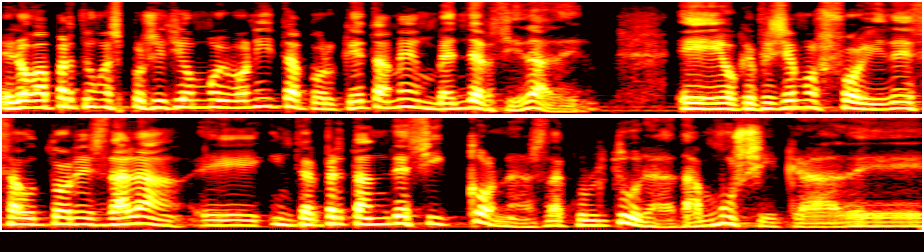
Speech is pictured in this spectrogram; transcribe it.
e logo aparte unha exposición moi bonita porque tamén vender cidade. E o que fixemos foi 10 autores da lá eh, interpretan 10 iconas da cultura, da música, de,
